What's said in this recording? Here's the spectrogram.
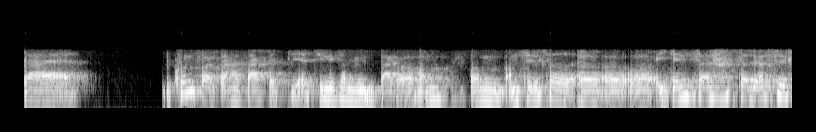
der er kun folk, der har sagt, at de, at de ligesom bakker op om, om, om tiltaget. Og, og, og igen, så, så er det også lidt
